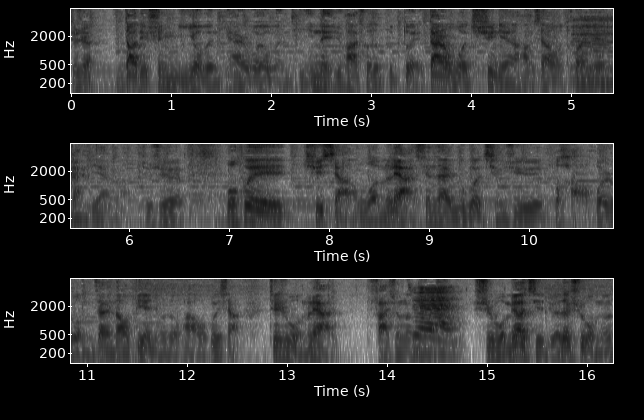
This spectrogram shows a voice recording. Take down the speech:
就是到底是你有问题还是我有问题？你哪句话说的不对？但是我去年好像我突然间改变了，就是我会去想，我们俩现在如果情绪不好，或者是我们在闹别扭的话，我会想，这是我们俩发生了问题，是我们要解决的是我们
